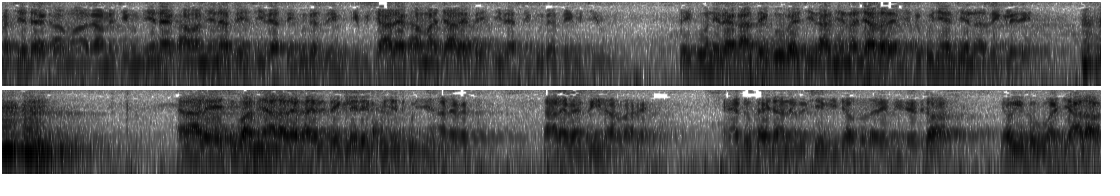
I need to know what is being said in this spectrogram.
မဖြစ်တဲ့အခါမှာဒါမရှိဘူးမြင်တဲ့အခါမှာမြင်တဲ့စိတ်ရှိတဲ့စိတ်ကူးတဲ့စိတ်မရှိဘူးကြားတဲ့အခါမှာကြားတဲ့စိတ်ရှိတဲ့စိတ်ကူးတဲ့စိတ်မရှိဘူးစိတ်ကူးနေတဲ့အခါစိတ်ကူးပဲရှိတာမြင်တဲ့ကြားတဲ့မြင်တစ်ခုချင်းဖြစ်နေတဲ့စိတ်ကလေးတွေအဲဒါလေးရှုပါများလာတဲ့အခါဒီစိတ်ကလေးတွေတစ်ခုချင်းတစ်ခုချင်းဟာလည်းပဲဒါလည်းပဲသိလာပါတယ်အဲဒုက္ခိတနဲ့သူဖြစ်ပြီးကြောက်လို့လည်းသိတယ်ပြီးတော့ ယောဂီပုဂ္ဂိုလ်ကကြာတော့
